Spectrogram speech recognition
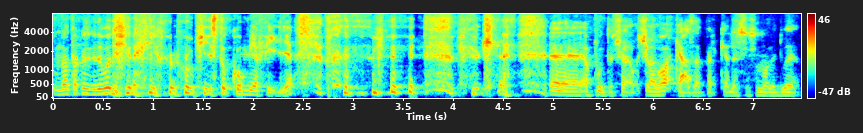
un'altra cosa che devo dire, io l'ho visto con mia figlia, perché eh, appunto ce l'avevo, ce l'avevo, a casa, perché adesso sono le due,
